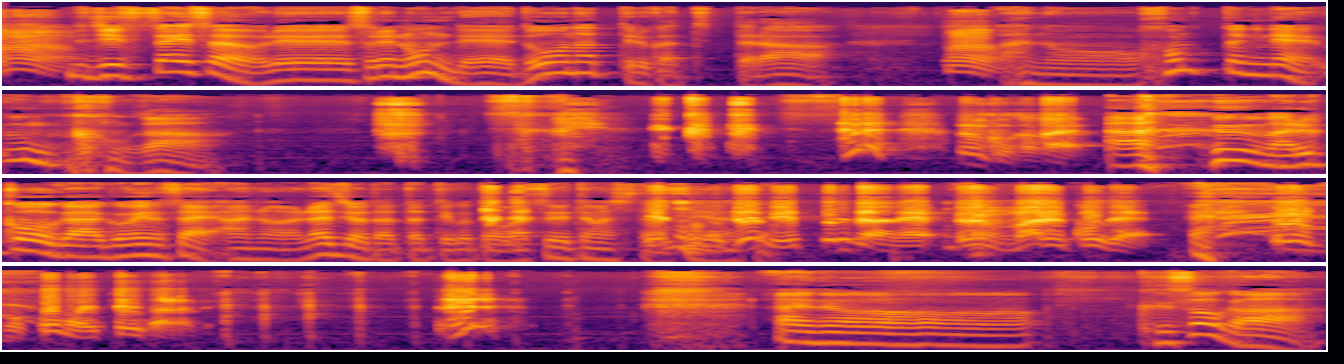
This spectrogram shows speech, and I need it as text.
うん。で、実際さ、俺、それ飲んでどうなってるかって言ったら、うん。あのー本当にね、うんこが、うんこが、はい。あ、うん、丸こうが、ごめんなさい。あの、ラジオだったっていうことを忘れてました。全部言ってるからね。うん、丸こで。うんこ、こうも言ってるからね。あのー、クソが、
